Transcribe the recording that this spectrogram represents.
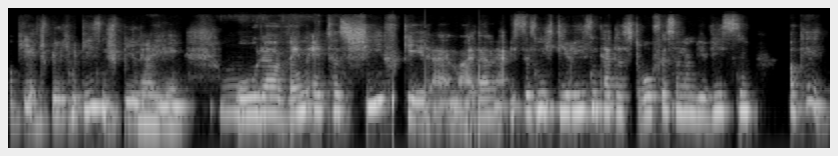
okay, jetzt spiele ich mit diesen Spielregeln. Mhm. Oder wenn etwas schief geht einmal, dann ist das nicht die Riesenkatastrophe, sondern wir wissen, okay,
